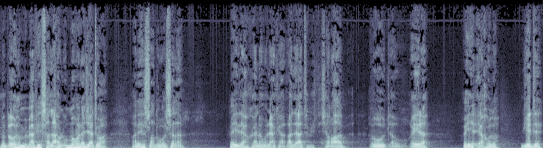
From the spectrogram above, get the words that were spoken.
مبعوث بما فيه صلاح الأمة ونجاتها عليه الصلاة والسلام. فإذا كان هناك غداة في شراب عود أو غيره فيأخذه بيده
